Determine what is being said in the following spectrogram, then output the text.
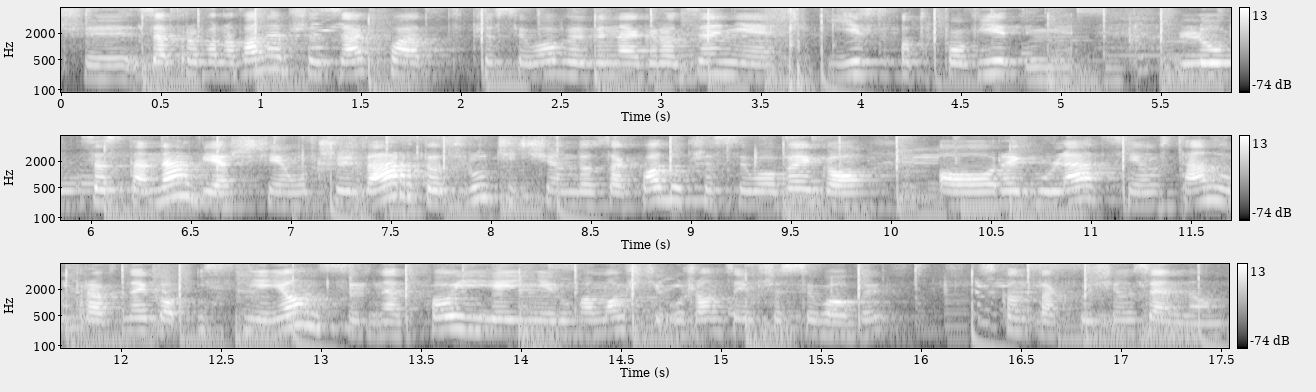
czy zaproponowane przez zakład przesyłowy wynagrodzenie jest odpowiednie, lub zastanawiasz się, czy warto zwrócić się do zakładu przesyłowego o regulację stanu prawnego istniejących na Twojej nieruchomości urządzeń przesyłowych, skontaktuj się ze mną.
